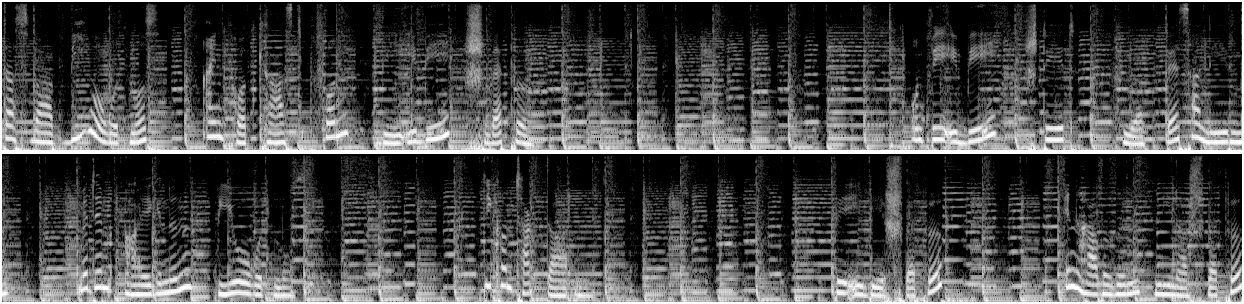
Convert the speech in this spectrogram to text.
Das war Biorhythmus, ein Podcast von BEB Schweppe. Und BEB steht für Besser Leben mit dem eigenen Biorhythmus. Die Kontaktdaten. BEB Schweppe, Inhaberin Nina Schweppe,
